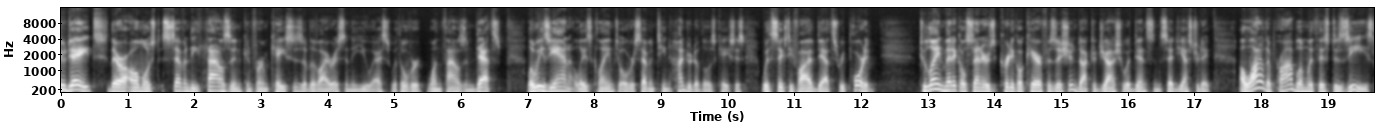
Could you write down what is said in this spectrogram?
To date, there are almost 70,000 confirmed cases of the virus in the U.S., with over 1,000 deaths. Louisiana lays claim to over 1,700 of those cases, with 65 deaths reported. Tulane Medical Center's critical care physician, Dr. Joshua Denson, said yesterday a lot of the problem with this disease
